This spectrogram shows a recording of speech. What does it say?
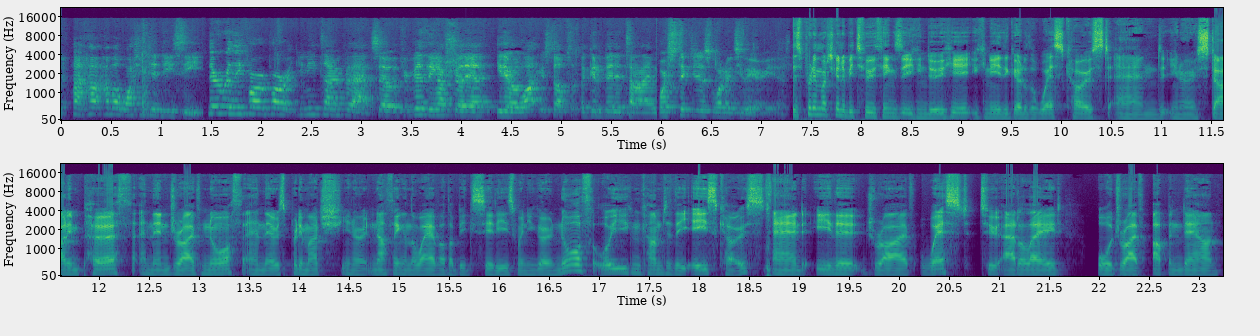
And how, how about Washington, D.C.? They're really far apart. You need time for that. So if you're visiting Australia, either allot yourself a good bit of time or stick to just one or two areas. There's pretty much going to be two things that you can do here. You can either go to the west coast and, you know, start in Perth and then drive north, and there's pretty much, you know, nothing in the way of other big cities when you go north, or you can come to the east coast and either drive west to Adelaide or drive up and down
